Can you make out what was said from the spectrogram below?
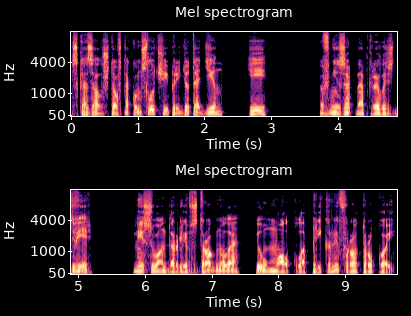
Сказал, что в таком случае придет один. И... Внезапно открылась дверь. Мисс Вондерли вздрогнула и умолкла, прикрыв рот рукой.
